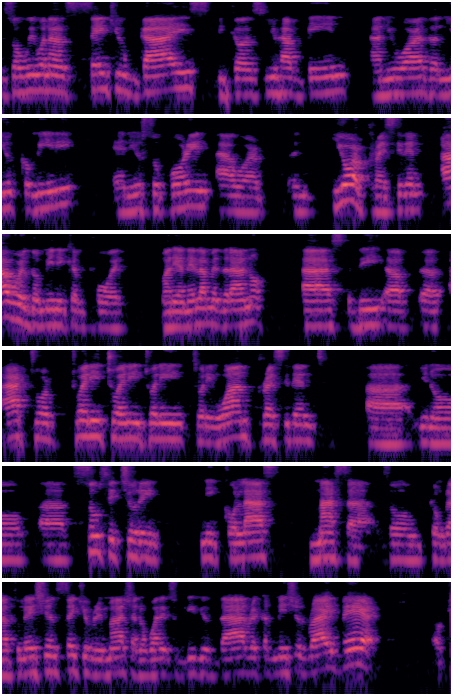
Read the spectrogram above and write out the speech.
So we want to thank you guys because you have been and you are the new committee and you're supporting our your president, our Dominican poet, Marianela Medrano, as the uh, uh, actual 2020-2021 president, uh, you know, uh, substituting Nicolas Massa. So congratulations, thank you very much, and I wanted to give you that recognition right there. Ok,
